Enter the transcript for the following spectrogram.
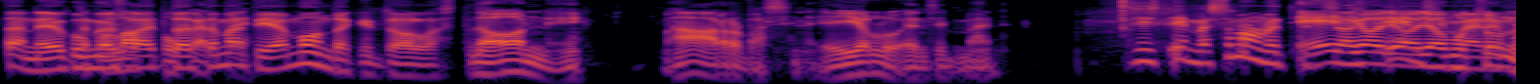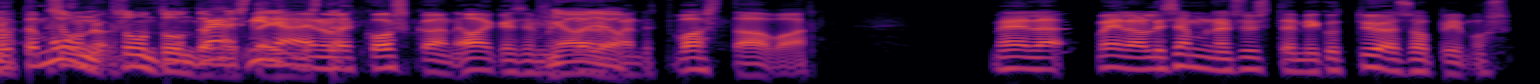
Tänne joku myös laittoi, että mä tiedän montakin tollasta. no niin. Mä arvasin, ei ollut ensimmäinen. Siis en mä sanonut, että Ei, sä joo, joo, joo, mut ensimmäinen, sun- mutta mun, sun- sun tuntemista mä, Minä en ihmistä. ole koskaan aikaisemmin Joo, joo. vastaavaan. Meillä, meillä oli semmoinen systeemi kuin työsopimus.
